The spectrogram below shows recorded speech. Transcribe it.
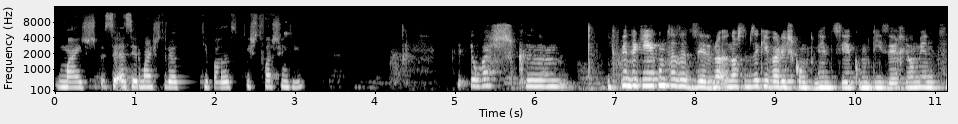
mais, a ser mais estereotipada, isto faz sentido? Eu acho que depende aqui, é como estás a dizer, nós temos aqui vários componentes e é como diz, é realmente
